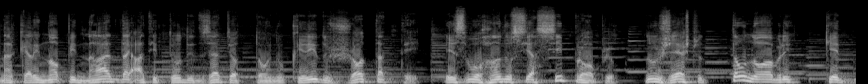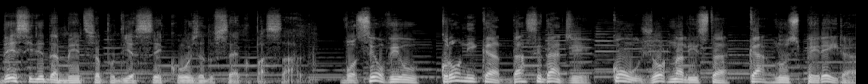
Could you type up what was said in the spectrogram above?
naquela inopinada atitude de Zé Teotônio, o querido JT, esmorrando-se a si próprio num gesto tão nobre que decididamente só podia ser coisa do século passado. Você ouviu Crônica da Cidade com o jornalista Carlos Pereira.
